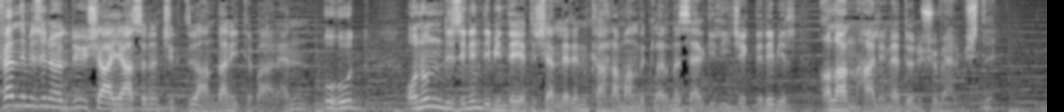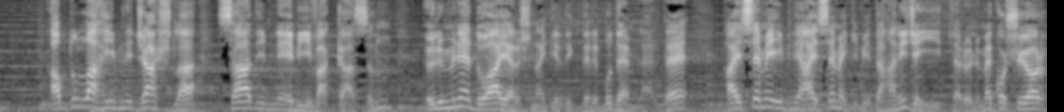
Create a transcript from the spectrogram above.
Efendimizin öldüğü şayasının çıktığı andan itibaren Uhud, onun dizinin dibinde yetişenlerin kahramanlıklarını sergileyecekleri bir alan haline dönüşü vermişti. Abdullah İbni Cahş'la Sa'd İbni Ebi Vakkas'ın ölümüne dua yarışına girdikleri bu demlerde Hayseme İbni Hayseme gibi daha nice yiğitler ölüme koşuyor,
